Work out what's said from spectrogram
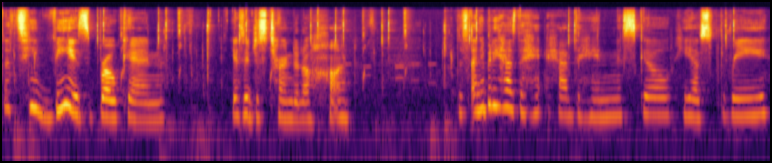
the TV is broken. Yes, I just turned it on. Does anybody has the have the handiness skill? He has three.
